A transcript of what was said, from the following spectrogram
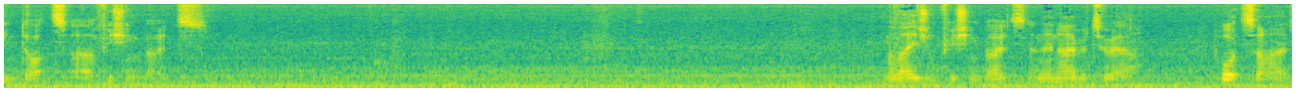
Green dots are fishing boats. Malaysian fishing boats, and then over to our port side,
